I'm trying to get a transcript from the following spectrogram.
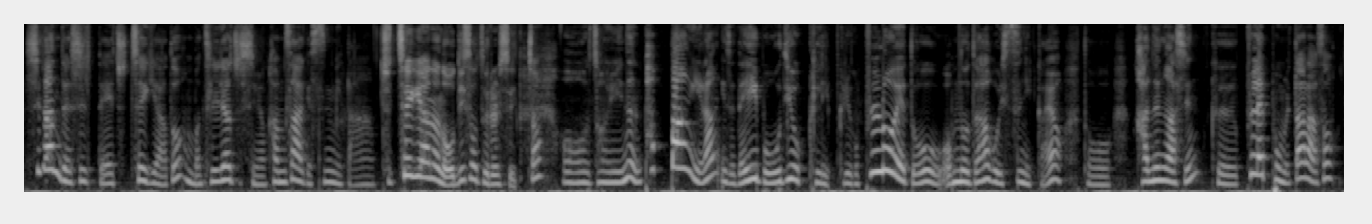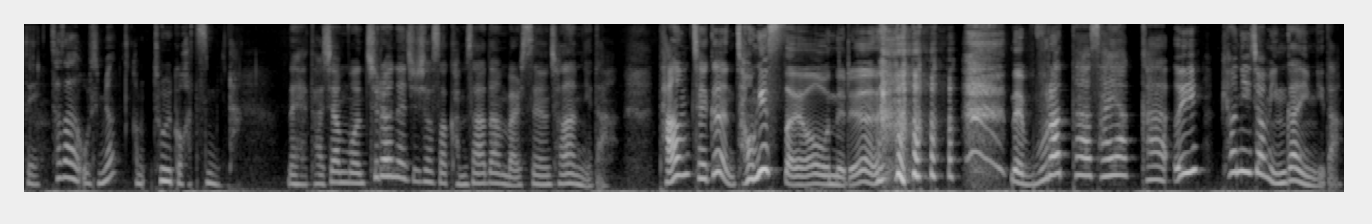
시간 되실 때 주책이야도 한번 들려주시면 감사하겠습니다. 주책이야는 어디서 들을 수 있죠? 어 저희는 팟빵이랑 이제 네이버 오디오 클립 그리고 플로에도 업로드하고 있으니까요. 더 가능하신 그 플랫폼을 따라서 네, 찾아오시면 좋을 것 같습니다. 네, 다시 한번 출연해 주셔서 감사하다는 말씀 전합니다. 다음 책은 정했어요, 오늘은. 네, 무라타 사야카의 편의점 인간입니다.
